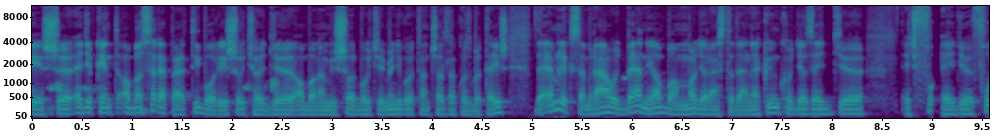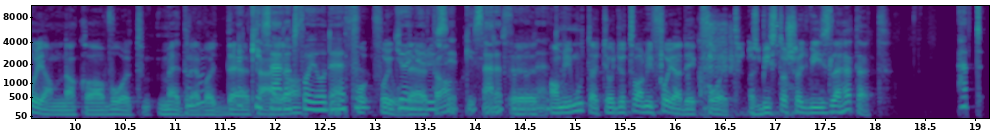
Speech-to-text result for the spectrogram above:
És egyébként abban szerepel Tibor is, úgyhogy abban a műsorban, úgyhogy még nyugodtan csatlakozz be te is, de emlékszem rá, hogy Berni abban magyaráztad el nekünk, hogy ez egy, egy, egy folyamnak a volt medre vagy deltája. Egy kiszáradt folyódelta. Fo- folyódelta, Gyönyörű, szép kiszáradt folyódelta. Ami mutatja, hogy ott valami folyadék folyt. Az biztos, hogy víz lehetett? Hát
